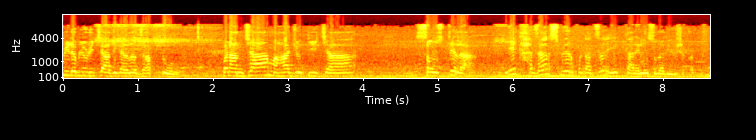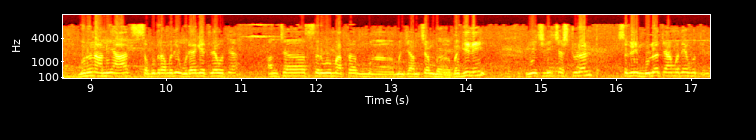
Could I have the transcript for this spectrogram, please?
पीडब्ल्यू डीच्या अधिकाऱ्यांना झापतो. पण आमच्या महाज्योतीच्या संस्थेला एक हजार स्क्वेअर फुटाचं एक कार्यालय सुद्धा देऊ शकत नाही. म्हणून आम्ही आज समुद्रामध्ये उड्या घेतल्या होत्या. आमच्या सर्व माता म्हणजे आमच्या भगिनी पी एच डीच्या स्टुडंट सगळी मुलं त्यामध्ये होती.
